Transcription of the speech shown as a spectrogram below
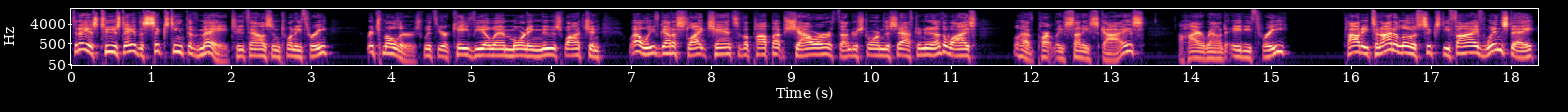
Today is Tuesday, the 16th of May, 2023. Rich Mollers with your KVOM Morning News Watch, and well, we've got a slight chance of a pop up shower, thunderstorm this afternoon. Otherwise, we'll have partly sunny skies, a high around 83. Cloudy tonight, a low of 65. Wednesday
